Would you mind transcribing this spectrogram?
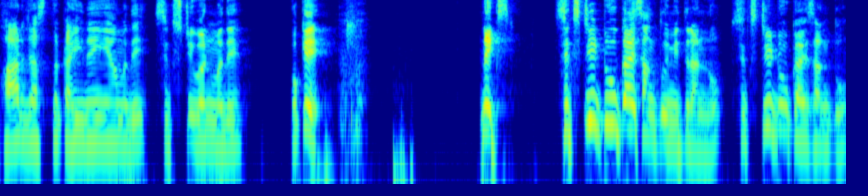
फार जास्त काही नाही यामध्ये. सिक्स्टी वनमध्ये. ओके नेक्स्ट सिक्स्टी टू काय सांगतो मित्रांनो? सिक्स्टी टू काय सांगतो?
